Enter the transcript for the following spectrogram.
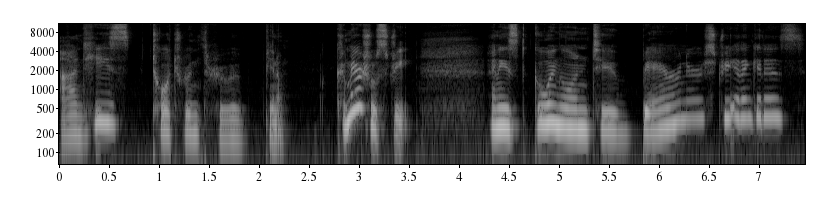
and he's tottering through, you know, commercial street. And he's going on to Berner Street, I think it is.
